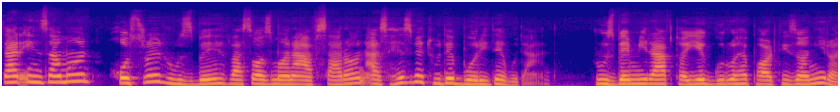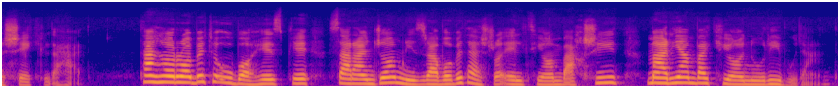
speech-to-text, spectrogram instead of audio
در این زمان خسرو روزبه و سازمان افسران از حزب توده بریده بودند. روزبه می‌رفت تا یک گروه پارتیزانی را شکل دهد. تنها رابط او با حزب که سرانجام نیز روابطش را التیام بخشید مریم و کیانوری بودند.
